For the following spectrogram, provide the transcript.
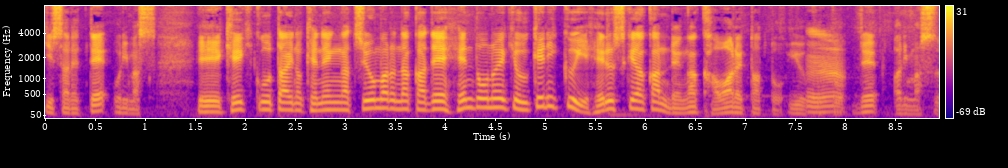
引されております。えー景気後退の懸念が強まる中で変動の影響を受けにくいヘルスケア関連が買われたということであります。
